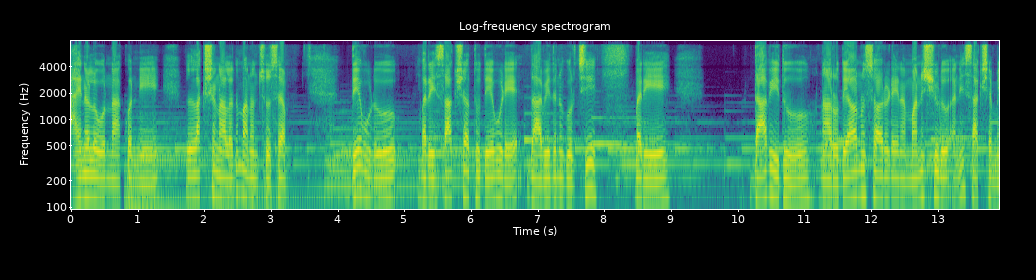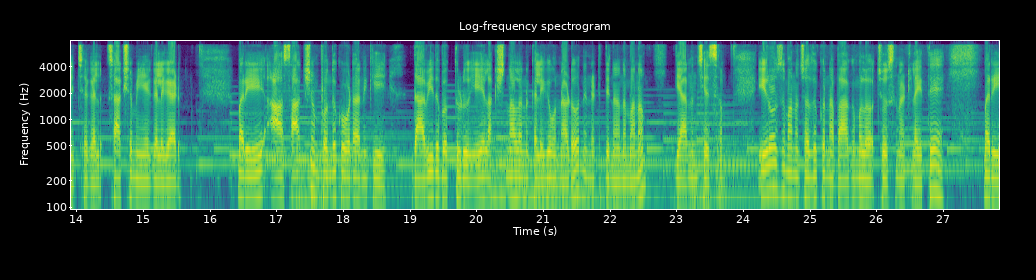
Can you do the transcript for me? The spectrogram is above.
ఆయనలో ఉన్న కొన్ని లక్షణాలను మనం చూసాం దేవుడు మరి సాక్షాత్తు దేవుడే దావీదును గురించి మరి దావీదు నా హృదయానుసారుడైన మనుష్యుడు అని సాక్ష్యం ఇచ్చగల సాక్ష్యం ఇయ్యగలిగాడు మరి ఆ సాక్ష్యం పొందుకోవడానికి దావీద భక్తుడు ఏ లక్షణాలను కలిగి ఉన్నాడో నిన్నటి దినాన మనం ధ్యానం చేసాం ఈరోజు మనం చదువుకున్న భాగంలో చూసినట్లయితే మరి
